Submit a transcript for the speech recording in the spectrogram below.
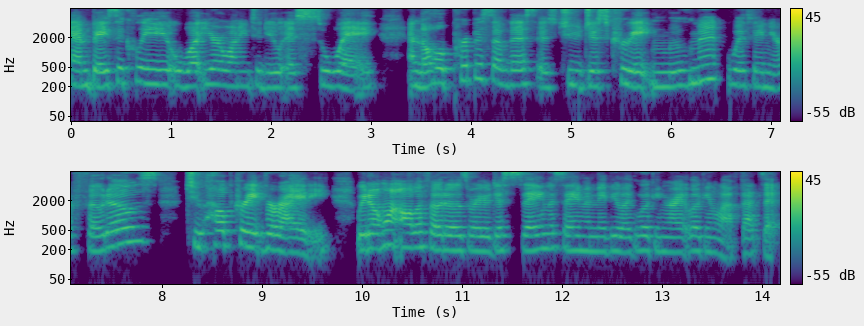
And basically, what you're wanting to do is sway. And the whole purpose of this is to just create movement within your photos to help create variety. We don't want all the photos where you're just saying the same and maybe like looking right, looking left. That's it.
